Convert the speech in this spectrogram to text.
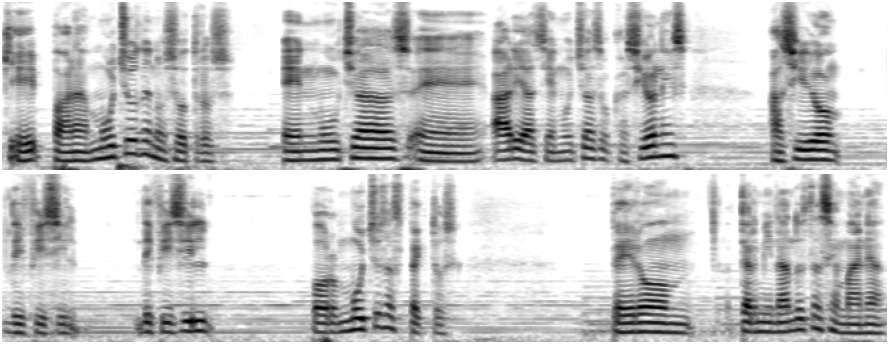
que para muchos de nosotros, en muchas eh, áreas y en muchas ocasiones, ha sido difícil. Difícil por muchos aspectos. Pero terminando esta semana,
